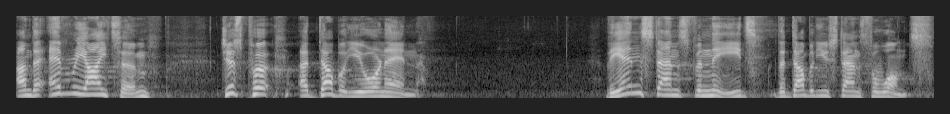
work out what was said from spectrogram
under every item, just put a W or an N. The N stands for needs, the W stands for wants.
